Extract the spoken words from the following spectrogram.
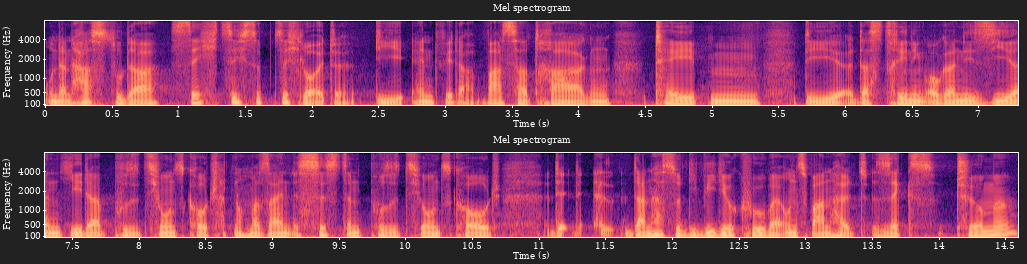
Und dann hast du da 60, 70 Leute, die entweder Wasser tragen, tapen, die das Training organisieren. Jeder Positionscoach hat nochmal seinen Assistant-Positionscoach. D- Dann hast du die Videocrew. Bei uns waren halt sechs Türme,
